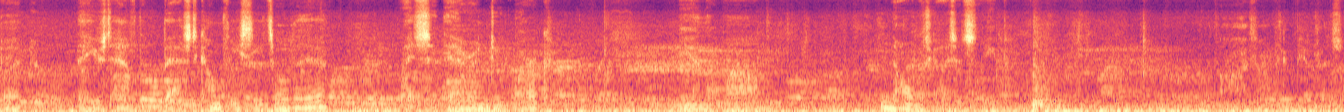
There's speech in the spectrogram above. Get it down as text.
But they used to have the best comfy seats over there. I'd sit there and do work. Me and the, um, the homeless guys would sleep. Oh, I found the computers.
